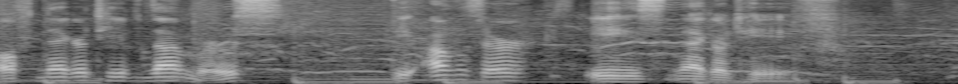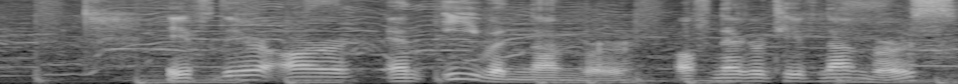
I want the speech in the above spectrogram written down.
of negative numbers, the answer is negative. If there are an even number of negative numbers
